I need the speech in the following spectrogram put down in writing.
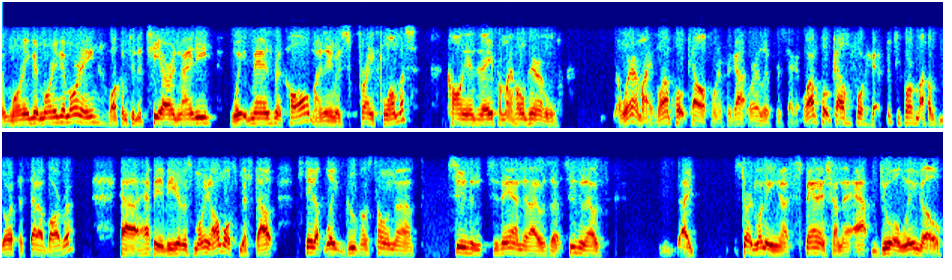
Good morning, good morning, good morning. Welcome to the TR90 Weight Management Call. My name is Frank Lomas, calling in today from my home here in, where am I? Lompoc, California. I forgot where I live for a second. Lompoc, California, 54 miles north of Santa Barbara. Uh, happy to be here this morning. Almost missed out. Stayed up late. Goop. I was telling uh, Susan, Suzanne that I was, uh, Susan, I was, I started learning uh, Spanish on the app Duolingo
